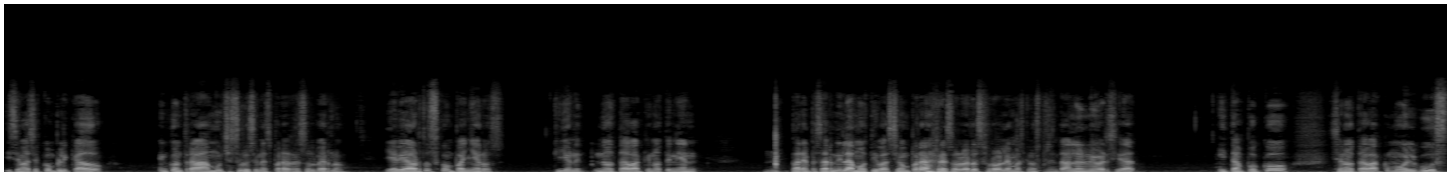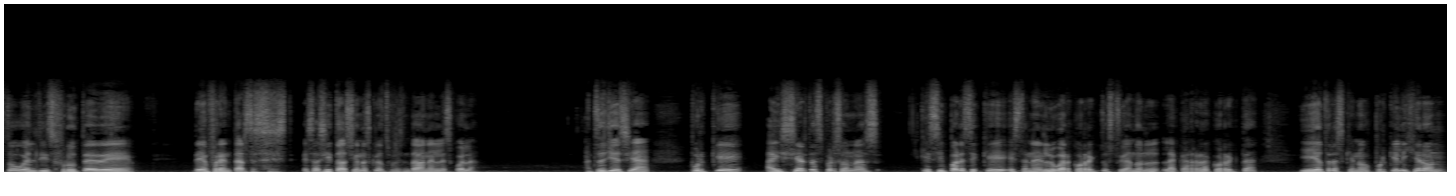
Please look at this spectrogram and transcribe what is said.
y se me hacía complicado, encontraba muchas soluciones para resolverlo. Y había otros compañeros que yo notaba que no tenían, para empezar, ni la motivación para resolver los problemas que nos presentaban en la universidad. Y tampoco se notaba como el gusto o el disfrute de, de enfrentarse a esas situaciones que nos presentaban en la escuela. Entonces yo decía, ¿por qué hay ciertas personas que sí parece que están en el lugar correcto, estudiando la carrera correcta, y hay otras que no? ¿Por qué eligieron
